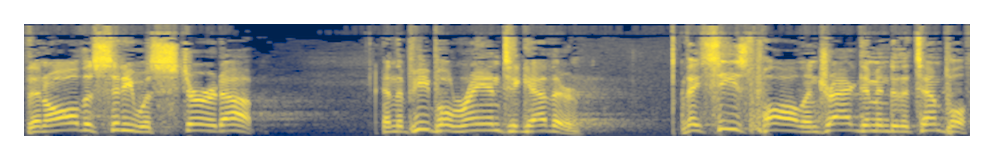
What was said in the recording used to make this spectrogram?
Then all the city was stirred up, and the people ran together. They seized Paul and dragged him into the temple,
